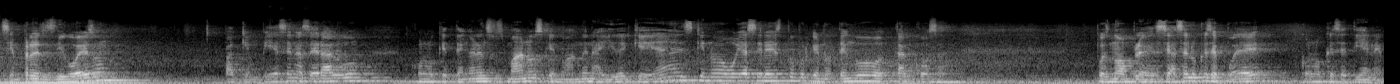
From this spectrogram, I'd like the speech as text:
siempre les digo eso. Para que empiecen a hacer algo con lo que tengan en sus manos, que no anden ahí de que, ah, es que no voy a hacer esto porque no tengo tal cosa. Pues no, pues se hace lo que se puede con lo que se tiene.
